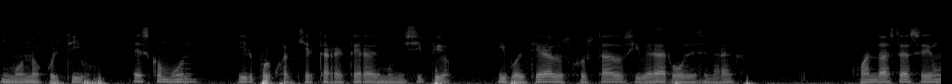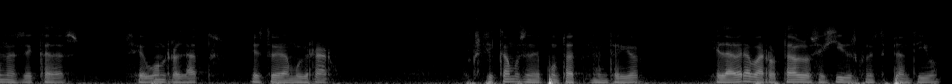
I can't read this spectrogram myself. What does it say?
y monocultivo. Es común ir por cualquier carretera del municipio y voltear a los costados y ver árboles de naranja. Cuando hasta hace unas décadas, según relatos, esto era muy raro explicamos en el punto anterior, y el haber abarrotado los ejidos con este plantío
